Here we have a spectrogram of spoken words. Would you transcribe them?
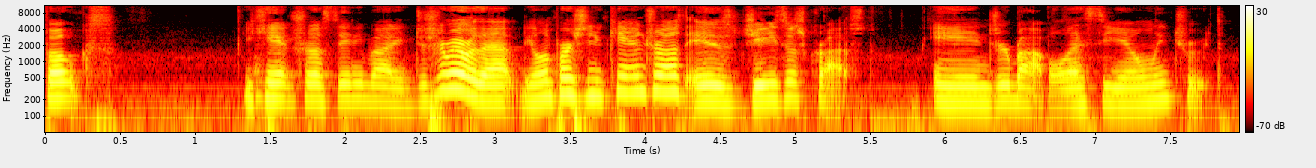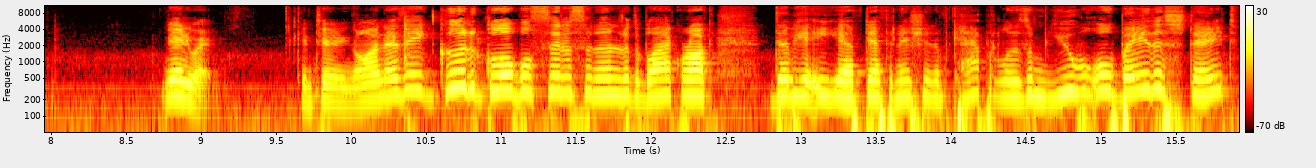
Folks, you can't trust anybody. Just remember that. The only person you can trust is Jesus Christ and your Bible. That's the only truth. Anyway, Continuing on, as a good global citizen under the BlackRock WEF definition of capitalism, you will obey the state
